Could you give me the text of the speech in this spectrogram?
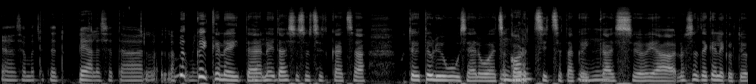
sa mõtled nüüd peale seda lahkumist? kõiki neid mm, -hmm. neid asju, sa ütlesid ka, et sa, tuli uus elu, et sa mm -hmm. kartsid seda kõiki mm -hmm. asju ja noh, sa tegelikult ju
